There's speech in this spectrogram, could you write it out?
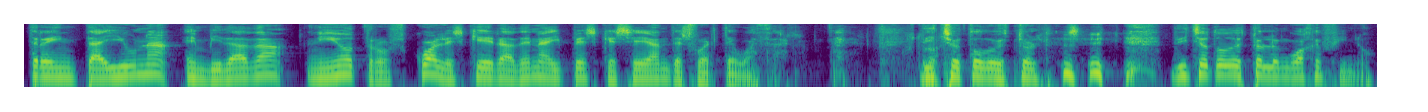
31 envidada, ni otros cualesquiera de naipes que sean de suerte o azar. Dicho todo esto, dicho todo esto en lenguaje fino.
